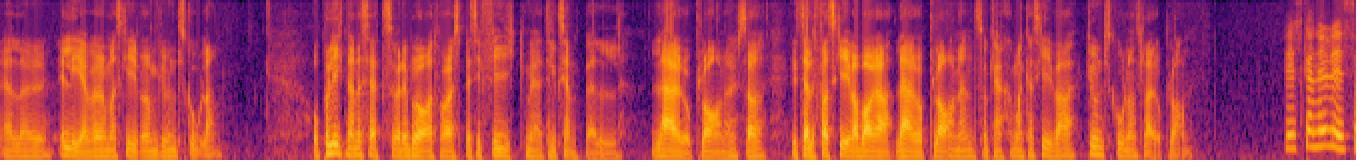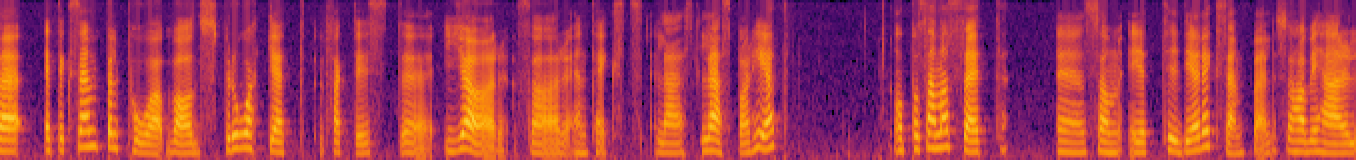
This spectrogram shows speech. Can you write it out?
eller elever om man skriver om grundskolan. Och på liknande sätt så är det bra att vara specifik med till exempel läroplaner. Så istället för att skriva bara läroplanen så kanske man kan skriva grundskolans läroplan. Vi ska nu visa ett exempel på vad språket faktiskt eh, gör för en texts läs läsbarhet. Och på samma sätt eh, som i ett tidigare exempel så har vi här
